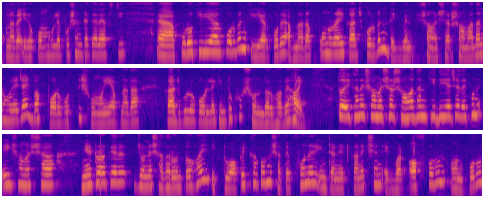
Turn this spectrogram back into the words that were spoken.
আপনারা এরকম হলে পোষণ টাকার অ্যাপসটি পুরো ক্লিয়ার করবেন ক্লিয়ার করে আপনারা পুনরায় কাজ করবেন, দেখবেন সমস্যার সমাধান হয়ে যায় বা পরবর্তী সময়ে আপনারা কাজগুলো করলে কিন্তু খুব সুন্দরভাবে হয়। তো এখানে সমস্যার সমাধান কি দিয়েছে দেখুন, এই সমস্যা নেটওয়ার্কের জন্য সাধারণত হয়, একটু অপেক্ষা করুন, সাথে ফোনের ইন্টারনেট কানেকশন একবার অফ করুন অন করুন।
